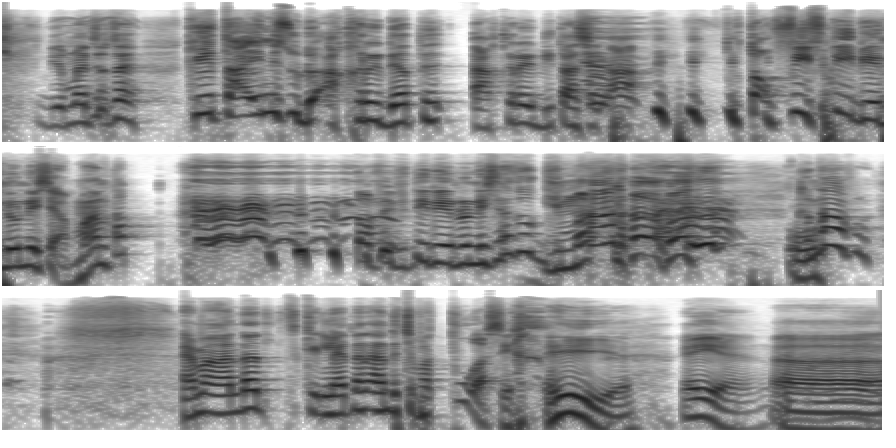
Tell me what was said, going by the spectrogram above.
di mention saya kita ini sudah akreditasi akreditasi A top 50 di Indonesia mantap top 50 di Indonesia tuh gimana kenapa emang anda kelihatan anda cepat puas ya Iya. iya Eh,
